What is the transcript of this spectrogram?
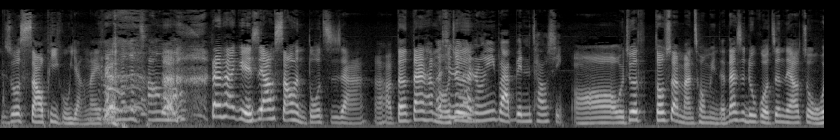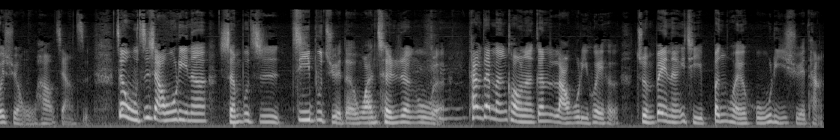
你说烧屁股痒那一个，那个超萌，但它也是要烧很多只啊啊！但但是他们，我觉得很容易把别人吵醒。哦，我觉得都算蛮聪明的。但是如果真的要做，我会选五号这样子。这五只小狐狸呢，神不知鸡不觉的完成任务了。他们在门口呢跟老狐狸会合，准备呢一起奔回狐狸学堂。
